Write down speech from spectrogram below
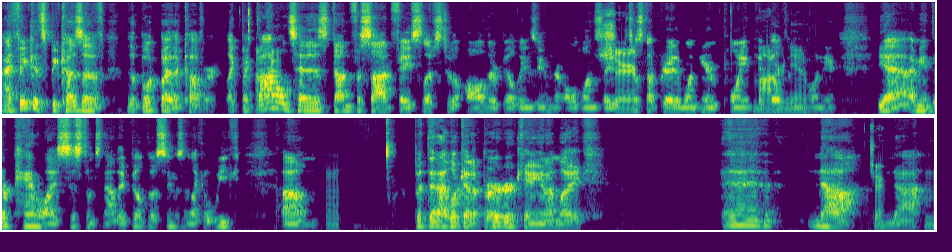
I think it's because of the book by the cover. Like McDonald's has done facade facelifts to all their buildings, even their old ones. They Sure. just upgraded one here in Point. They built a yeah. new one here. Yeah, I mean they're panelized systems now. They build those things in like a week. Um, Hmm. But then I look at a Burger King and I'm like, eh, nah, Sure. nah. Hmm.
